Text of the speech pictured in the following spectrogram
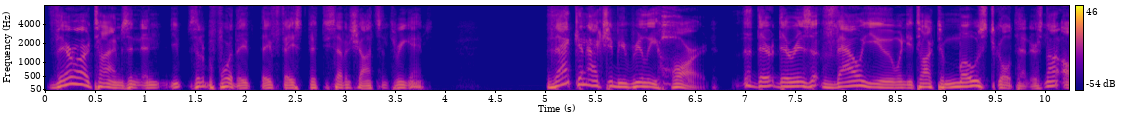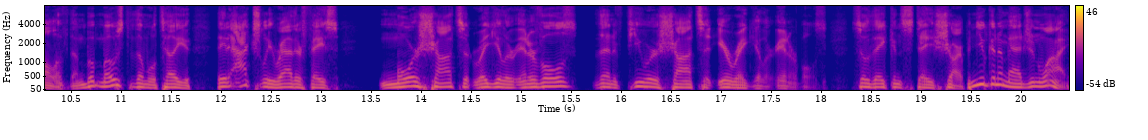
there are times, and, and you said it before, they've, they've faced 57 shots in three games. That can actually be really hard. There, there is value when you talk to most goaltenders, not all of them, but most of them will tell you they'd actually rather face more shots at regular intervals than fewer shots at irregular intervals so they can stay sharp. And you can imagine why.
